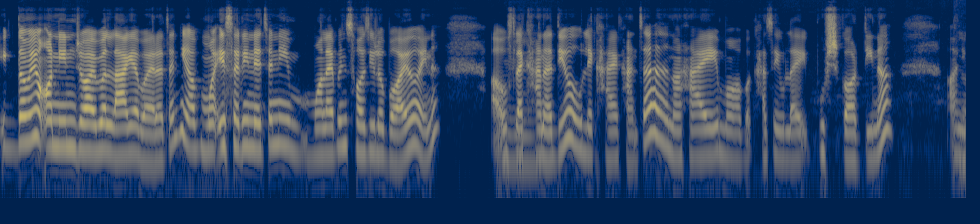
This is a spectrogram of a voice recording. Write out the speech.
एकदमै अनइन्जोएबल लाग्यो भएर चाहिँ नि अब म यसरी नै चाहिँ नि मलाई पनि सजिलो भयो होइन। उसलाई खाना दियो उसले खाए खान्छ नखाए म अब खासै उसलाई पुस गर्दिनँ। अनि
